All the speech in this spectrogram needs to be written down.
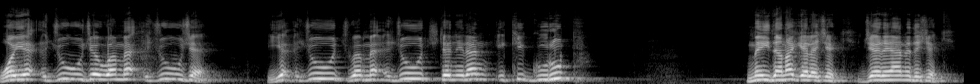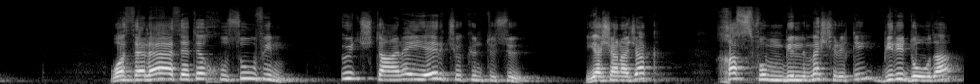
Ve ye'cuce ve me'cuce. Ye'cuc ve me'cuc denilen iki grup meydana gelecek, cereyan edecek. Ve selâsete husufin üç tane yer çöküntüsü yaşanacak. Hasfun bil meşriki biri doğuda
